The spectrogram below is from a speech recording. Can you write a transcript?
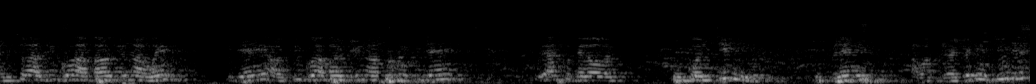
And so as we go about doing our work today, as we go about doing our program today, we ask the Lord to continue to bless our graduating students.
